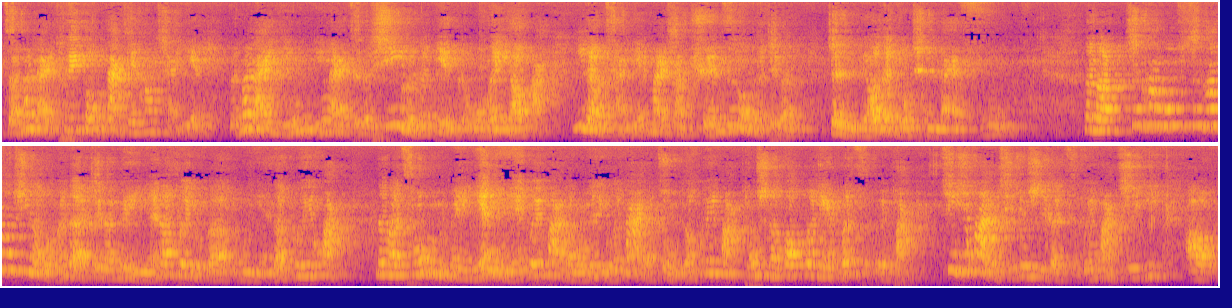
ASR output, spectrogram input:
怎么来推动大健康产业，怎么来迎迎来这个新一轮的变革。我们也要把医疗产业迈向全自动的这个诊疗的流程来服务。那么深康中深康中心呢，我们的这个每年呢会有个五年的规划。那么从每年划呢，我们有个大的总的规划，同时呢包括两个子规划。信息化呢其实就是一个子规划之一。哦，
